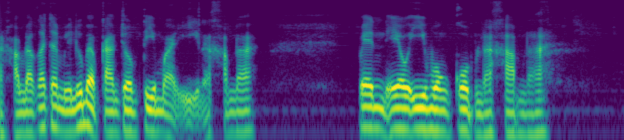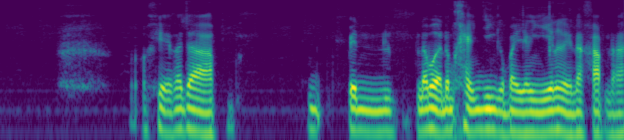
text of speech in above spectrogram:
นะครับ แล้วก็จะมีรูปแบบการโจมตีใหม่อีกนะครับนะ เป็น LE วงกลมนะครับนะ โอเคก็จะเป็นระเบิดน้ำแข็งยิงออกไปอย่างนี้เลยนะครับนะ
